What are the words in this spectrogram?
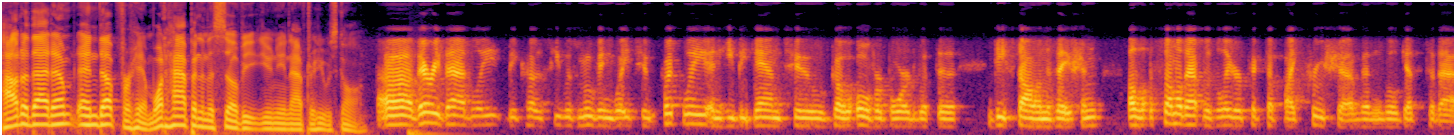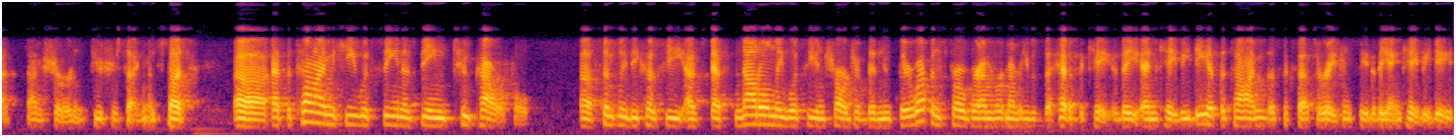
How did that end up for him? What happened in the Soviet Union after he was gone? Uh, very badly, because he was moving way too quickly, and he began to go overboard with the de-Stalinization some of that was later picked up by Khrushchev, and we'll get to that, I'm sure, in future segments. But uh, at the time, he was seen as being too powerful, uh, simply because he, as, as not only was he in charge of the nuclear weapons program, remember he was the head of the, K, the NKVD at the time, the successor agency to the NKVD,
